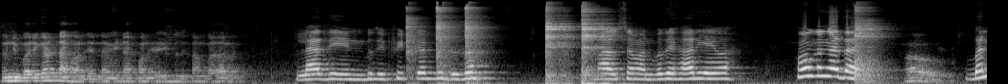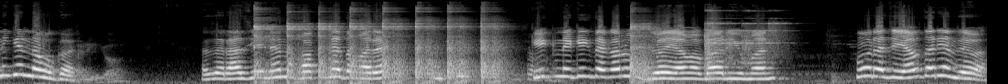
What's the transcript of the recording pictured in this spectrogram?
જૂની બારી કાઢી નાખવાની છે નવી નાખવાની એ બધું ફિટ કરી દીધું તો માલ સામાન બધે હારી આવ્યા હું ગંગાધર? હા બની ગયું ને નવું ઘર? હજાર હજે રાજી ને ને હક ને તમારે. કીક ને કીક તો કરવું જ જોઈએ આમાં બાર્યું મન. હું રાજી આવતા રહ્યા ને રેવા?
